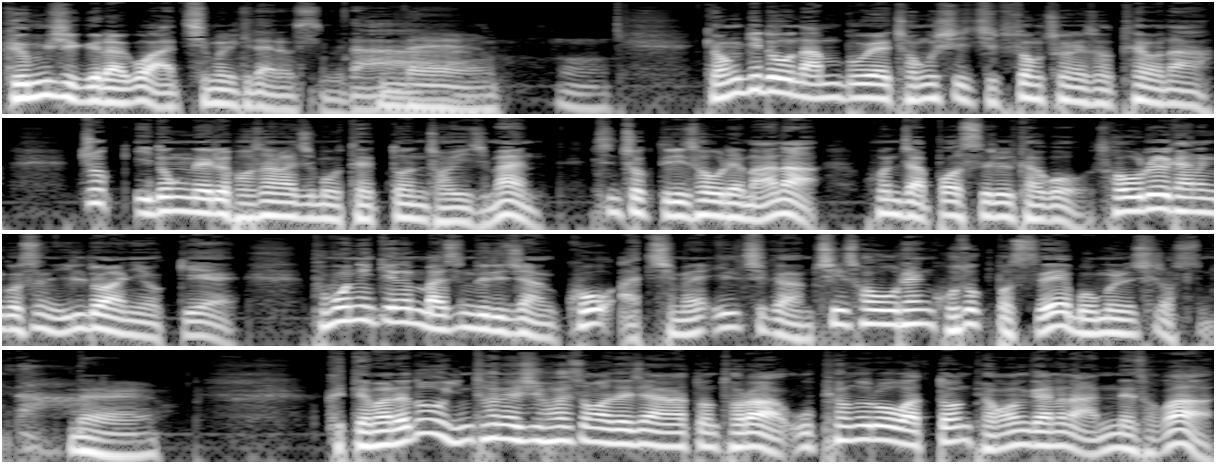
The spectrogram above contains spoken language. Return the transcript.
금식을 하고 아침을 기다렸습니다. 네. 음. 경기도 남부의 정시 집성촌에서 태어나 쭉 이 동네를 벗어나지 못했던 저희지만 친척들이 서울에 많아 혼자 버스를 타고 서울을 가는 것은 일도 아니었기에 부모님께는 말씀드리지 않고 아침에 일찌감치 서울행 고속버스에 몸을 실었습니다. 네. 그때만 해도 인터넷이 활성화되지 않았던 터라 우편으로 왔던 병원 가는 안내서가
